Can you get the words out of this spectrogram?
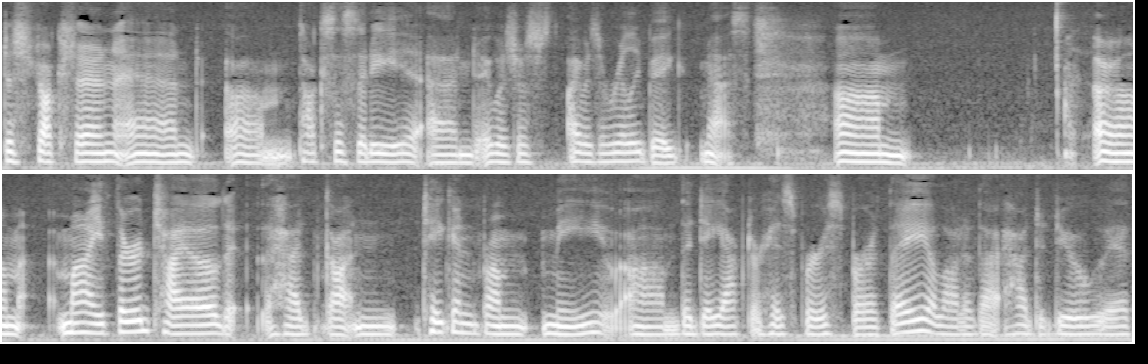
destruction and um, toxicity, and it was just I was a really big mess. Um, um, my third child had gotten taken from me um, the day after his first birthday. A lot of that had to do with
